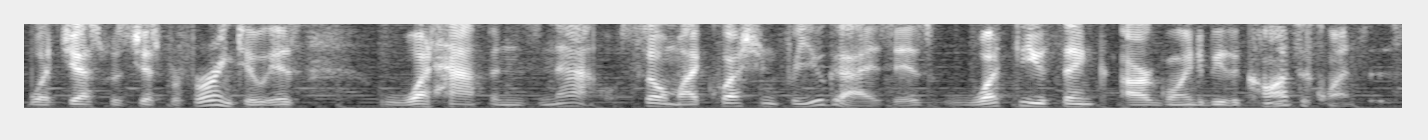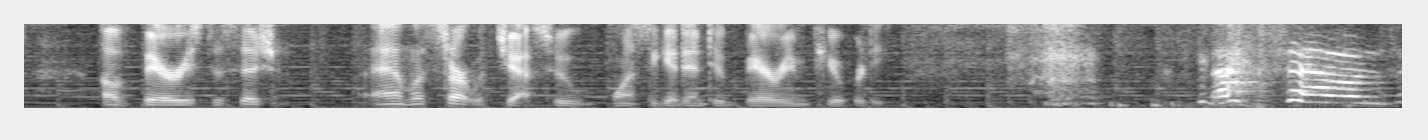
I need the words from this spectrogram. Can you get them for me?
what Jess was just referring to is what happens now. So my question for you guys is, what do you think are going to be the consequences of Barry's decision? And let's start with Jess, who wants to get into Barry and puberty. That sounds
